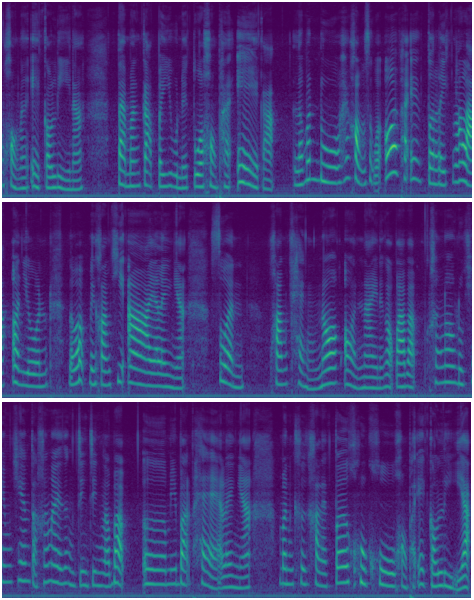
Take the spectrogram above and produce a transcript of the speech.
ำของนางเอกเกาหลีนะ แต่มันกลับไปอยู่ในตัวของพระเอกอะ แล้วมันดูให้ความรู้สึกว่าโอ้ยพระเอกตัวเล็กน่ารักอ่อนโยน แล้วแบบมีความขี้อายอะไรอย่างเงี้ย ส่วนความแข็งนอกอ่อนในนึกออกปะแบบข้างนอกดูเข้มๆแต่ข้างในจริง ๆ แล้วแบบ เออมีบาดแผลอะไรเงี้ย มันคือคาแรคเตอร์คูลๆของพระเอกเกาหลีอะ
